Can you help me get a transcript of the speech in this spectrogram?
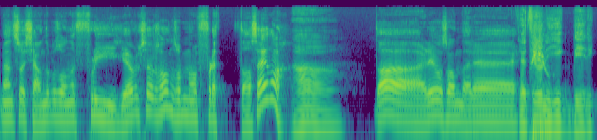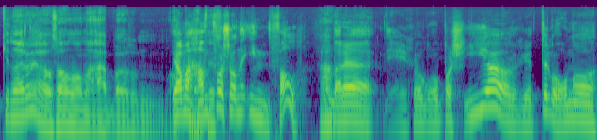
Men så kommer det på sånne flygeøvelser og sånn, som nå flytte seg, da. ja, ja. Da er det jo sånn derre Jeg tror han gikk Birken her òg. Ja, altså, han er bare sånn Ja, men han får sånne innfall. Ja. Han derre 'Jeg skal gå på ski, ja. Ikke gå noe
